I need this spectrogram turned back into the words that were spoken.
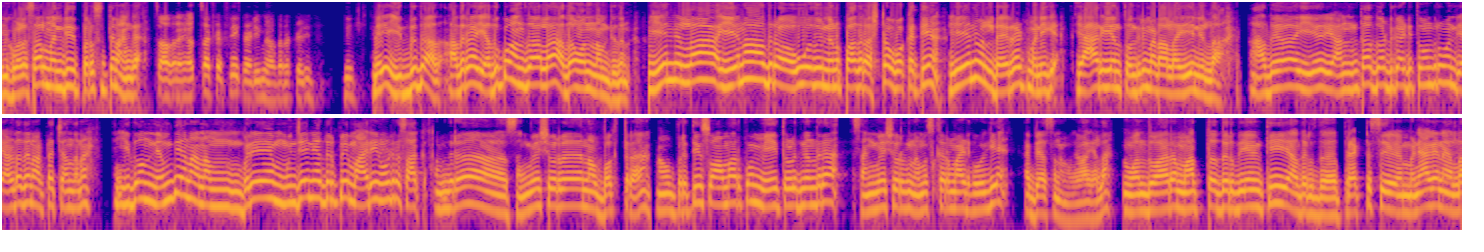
ಈ ಹೊಳಸಾಲ್ ಮಂದಿ ಪರಿಸ್ಥಿತಿನ ಹಂಗ. ಕಡಿಮೆ ಆದ್ರ ಕಡಿಮೆ. ಏ ಇದ್ದದ ಅದ್ರ ಎದಕ್ಕೂ ಅಂಜಲ್ಲ ಅದ ಒಂದ್ ನಮ್ದು ಇದನ್ನ. ಏನಿಲ್ಲ ಏನಾದ್ರೂ ಅವು ಅದು ನೆನಪಾದ್ರ ಅಷ್ಟ ಹೋಗತಿ ಏನು ಇಲ್ಲ ಡೈರೆಕ್ಟ್ ಮನಿಗೆ. ಯಾರು ಏನ್ ತೊಂದ್ರೆ ಮಾಡಲ್ಲ ಏನಿಲ್ಲ. ಅದ ಏ ಅಂತ ದೊಡ್ಡ ಗಾಡಿ ತೊಂದ್ರು ಒಂದ್ ಎರಡ ದಿನ ಅಟ್ಟ ಚಂದನ. ಇದೊಂದ್ ನೆಮ್ಮದಿ ಅಣ್ಣ ನಮ್ ಬರೇ ಮುಂಜಾನೆ ಎದ್ರಪ್ಲೆ ಮಾರಿ ನೋಡ್ರಿ ಸಾಕು. ಅಂದ್ರ ಸಂಗಮೇಶ್ವರ ನಾವ್ ಭಕ್ತರ ನಾವು ಪ್ರತಿ ಸೋಮವಾರಕ್ಕೂ ಮೇ ತೊಳೆದ್ನಂದ್ರ ಸಂಗಮೇಶ್ವರ್ಗ್ ನಮಸ್ಕಾರ ಮಾಡಿ ಹೋಗಿ ಅಭ್ಯಾಸ ನಮ್ಗೆ ಅವಾಗೆಲ್ಲ ಒಂದ್ ವಾರ ಮತ್ತ ಅದ್ರದ್ದು ಏನಂತಿ ಅದ್ರದ್ದು ಪ್ರಾಕ್ಟೀಸ್ ಮನ್ಯಾಗನೇ ಅಲ್ಲ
